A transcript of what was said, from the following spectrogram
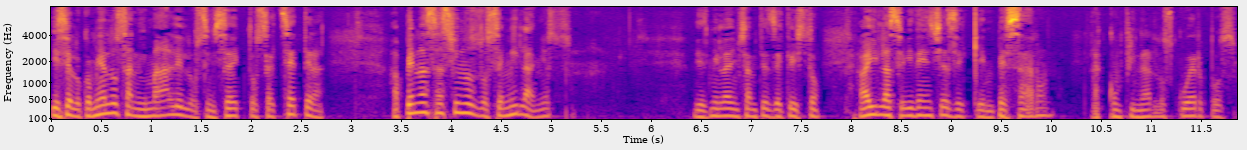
y se lo comían los animales, los insectos, etcétera. Apenas hace unos doce mil años, diez mil años antes de Cristo, hay las evidencias de que empezaron a confinar los cuerpos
